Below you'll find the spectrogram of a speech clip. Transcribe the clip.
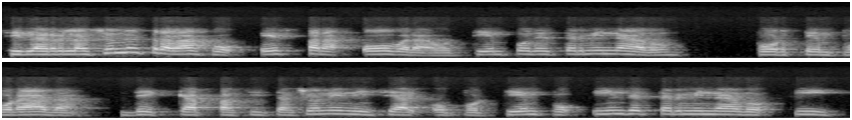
Si la relación de trabajo es para obra o tiempo determinado, por temporada de capacitación inicial o por tiempo indeterminado y,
